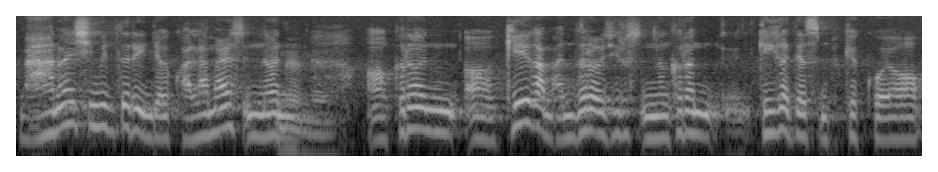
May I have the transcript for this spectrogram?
많은 시민들이 이제 관람할 수 있는 네네. 어, 그런 어, 기회가 만들어질 수 있는 그런 계기가 됐으면 좋겠고요.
